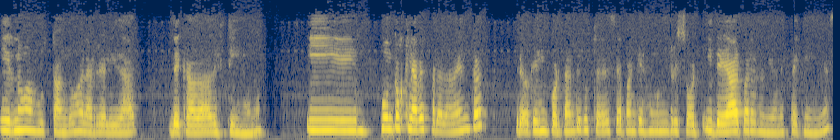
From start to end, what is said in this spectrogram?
irnos ajustando a la realidad de cada destino. ¿no? Y puntos claves para la venta. Creo que es importante que ustedes sepan que es un resort ideal para reuniones pequeñas.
